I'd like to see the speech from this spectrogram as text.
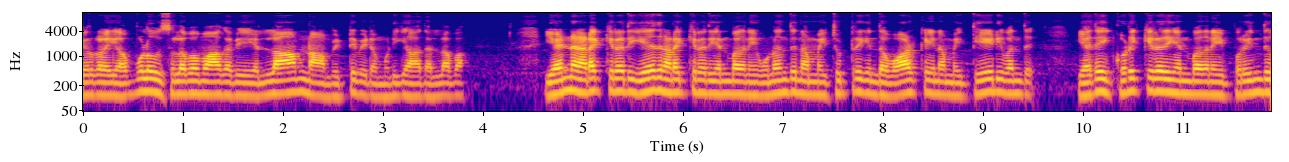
இவர்களை அவ்வளவு சுலபமாகவே எல்லாம் நாம் விட்டுவிட முடியாதல்லவா? என்ன நடக்கிறது ஏது நடக்கிறது என்பதனை உணர்ந்து நம்மை சுற்றி இந்த வாழ்க்கை நம்மை தேடி வந்து எதை கொடுக்கிறது என்பதனை புரிந்து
